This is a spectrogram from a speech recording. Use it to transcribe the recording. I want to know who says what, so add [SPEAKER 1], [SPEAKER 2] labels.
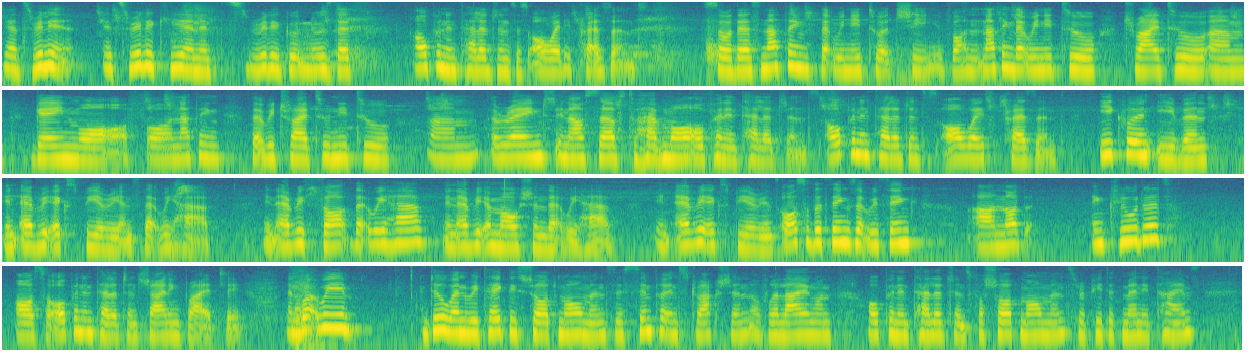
[SPEAKER 1] Yeah, it's really, it's really key and it's really good news that open intelligence is already present. So there's nothing that we need to achieve or nothing that we need to try to um, gain more of or nothing that we try to need to um, arrange in ourselves to have more open intelligence. Open intelligence is always present, equal and even in every experience that we have, in every thought that we have, in every emotion that we have, in every experience. Also the things that we think are not included, also open intelligence shining brightly. And what we do when we take these short moments, this simple instruction of relying on open intelligence for short moments, repeated many times,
